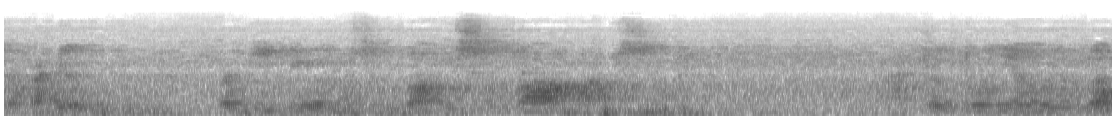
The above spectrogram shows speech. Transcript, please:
kepada baginda Rasulullah SAW. Contohnya begitu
